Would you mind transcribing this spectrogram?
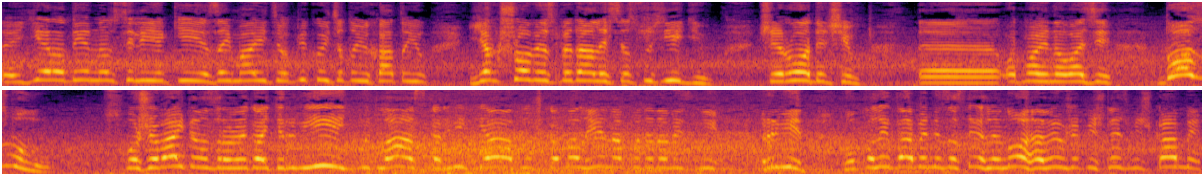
е, є родина в селі, які займаються, опікуються тою хатою. Якщо ви спиталися сусідів чи родичів, е, от маю на увазі дозволу, споживайте на здоров'я, кажуть, рвіть, будь ласка, рвіть яблучка, малина буде навесні, рвіть. Бо коли баби не застигли ноги, ви вже пішли з мішками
